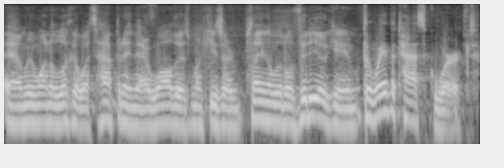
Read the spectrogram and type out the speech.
And we want to look at what's happening there while those monkeys are playing a little video game. The way the task worked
